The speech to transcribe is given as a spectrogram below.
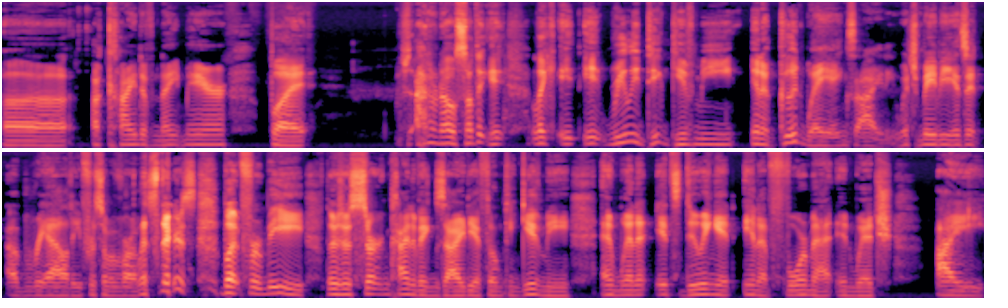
uh, a kind of nightmare but i don't know something it, like it, it really did give me in a good way anxiety which maybe isn't a reality for some of our listeners but for me there's a certain kind of anxiety a film can give me. And when it's doing it in a format in which i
